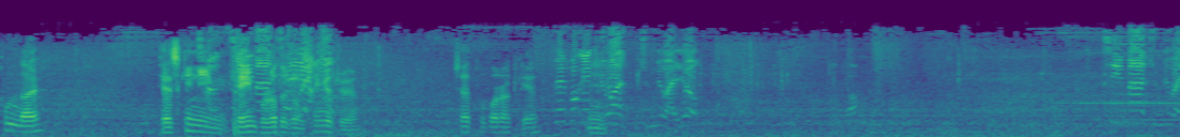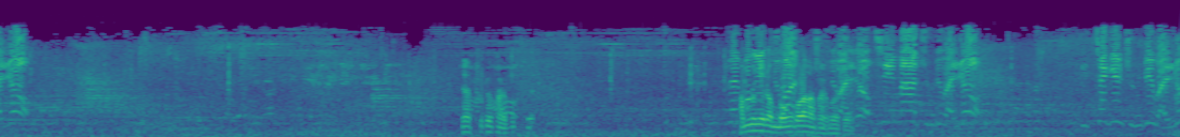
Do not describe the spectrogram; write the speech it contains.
톱날. 데스키님 개인 블러드 좀 챙겨줘요. 제가 도발할게요. 회복의 네. 교환 준비 완료. 치마 준비 완료. 제가 두개 밟을게요. 먼거 교환 하나 밟아야 돼. 완료. 치마 준비 완료. 길 준비 완료.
